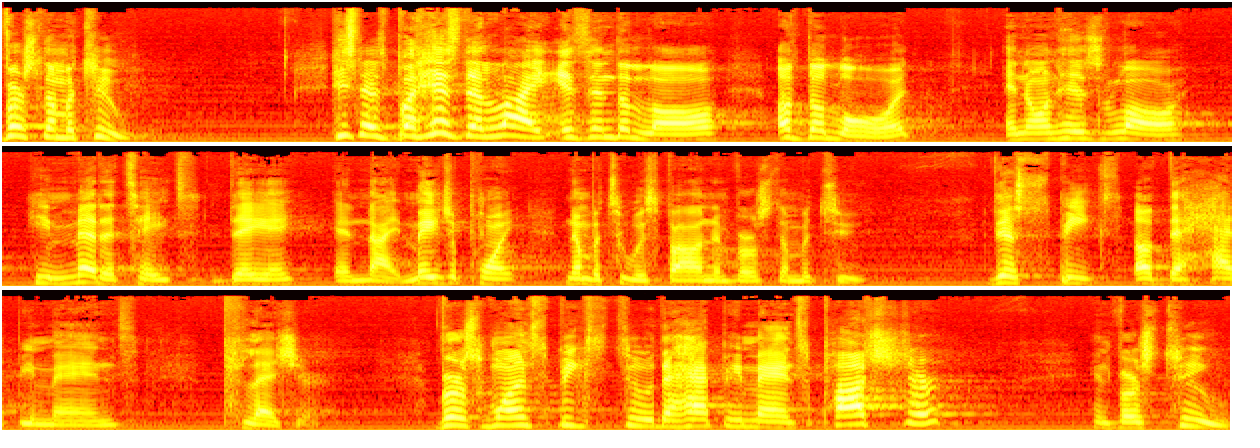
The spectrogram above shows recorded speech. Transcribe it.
Verse number two, he says, But his delight is in the law of the Lord, and on his law he meditates day and night. Major point number two is found in verse number two. This speaks of the happy man's pleasure. Verse one speaks to the happy man's posture, and verse two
